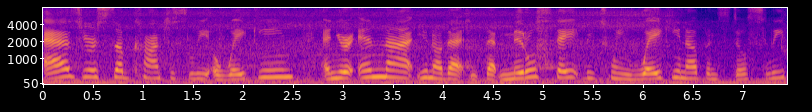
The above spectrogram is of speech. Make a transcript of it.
As you're subconsciously awaking and you're in that, you know, that, that middle state between waking up and still sleep,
